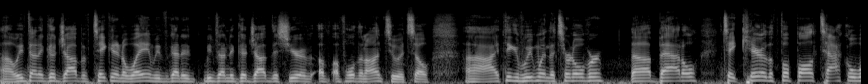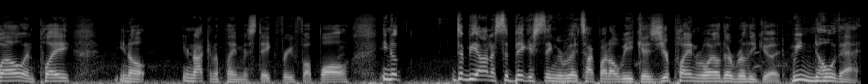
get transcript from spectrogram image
Uh, we've done a good job of taking it away, and we've got a, we've done a good job this year of, of, of holding on to it. So uh, I think if we win the turnover uh, battle, take care of the football, tackle well, and play, you know, you're not going to play mistake-free football. You know, to be honest, the biggest thing we really talk about all week is you're playing Royal, they're really good. We know that.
